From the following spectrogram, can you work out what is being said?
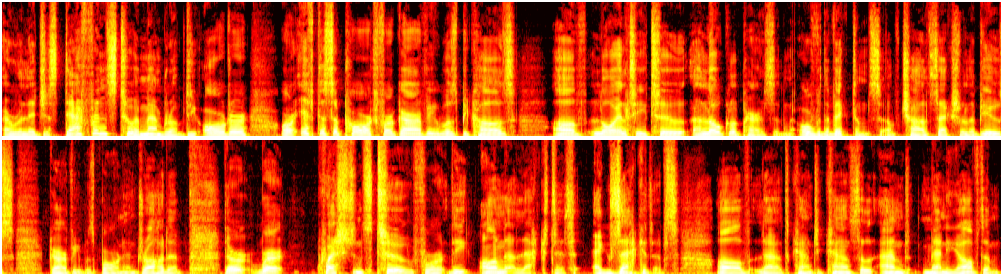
a religious deference to a member of the order or if the support for Garvey was because of loyalty to a local person over the victims of child sexual abuse. Garvey was born in Drogheda. There were questions too for the unelected executives of Louth County Council and many of them.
